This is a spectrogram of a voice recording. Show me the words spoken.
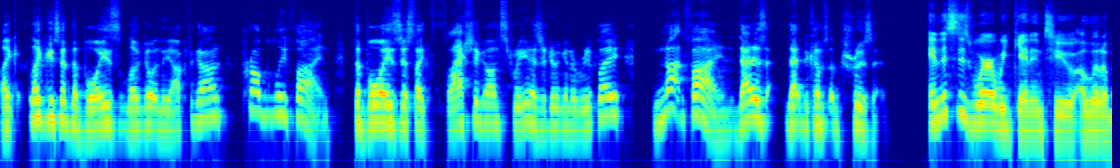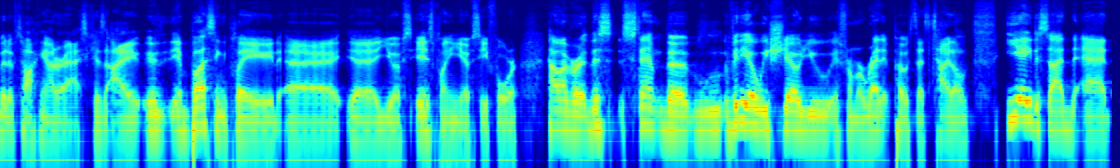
Like like you said the boys logo in the octagon probably fine. The boys just like flashing on screen as you're doing in a replay not fine. That is that becomes obtrusive and this is where we get into a little bit of talking out our ass because I uh, Blessing played uh, uh, UFC is playing UFC four. However, this stem the video we showed you is from a Reddit post that's titled EA decided to add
